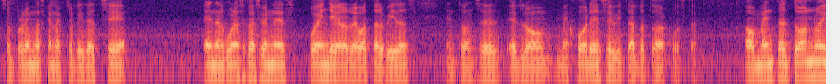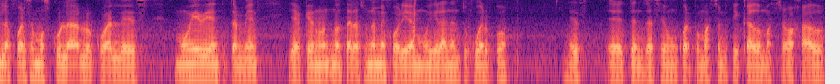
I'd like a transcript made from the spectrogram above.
son problemas que en la actualidad se en algunas ocasiones pueden llegar a arrebatar vidas, entonces eh, lo mejor es evitarlo a toda costa. Aumenta el tono y la fuerza muscular, lo cual es muy evidente también, ya que notarás una mejoría muy grande en tu cuerpo, es, eh, tendrás un cuerpo más tonificado, más trabajado,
